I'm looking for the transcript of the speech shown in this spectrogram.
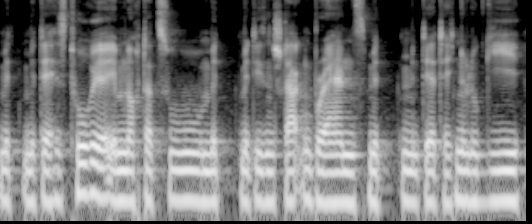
mit, mit der Historie eben noch dazu, mit, mit diesen starken Brands, mit, mit der Technologie,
